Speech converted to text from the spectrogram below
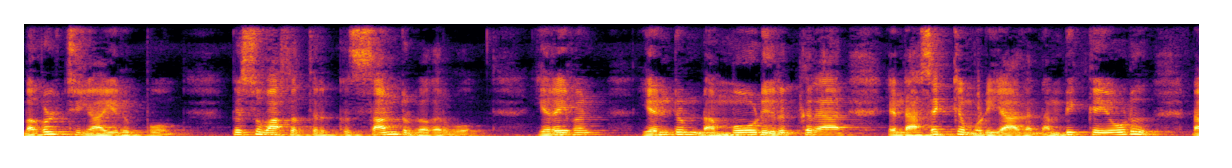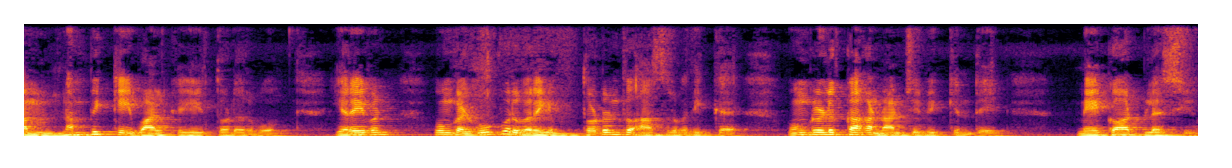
மகிழ்ச்சியாயிருப்போம். விசுவாசத்திற்கு சான்று பகர்வோம். இறைவன் என்றும் நம்மோடு இருக்கிறார் என்று அசைக்க முடியாத நம்பிக்கையோடு நம் நம்பிக்கை வாழ்க்கையை தொடருவோம். இறைவன் உங்கள் ஒவ்வொருவரையும் தொடர்ந்து ஆசிர்வதிக்க உங்களுக்காக நான் ஜெபிக்கின்றேன். May God bless you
